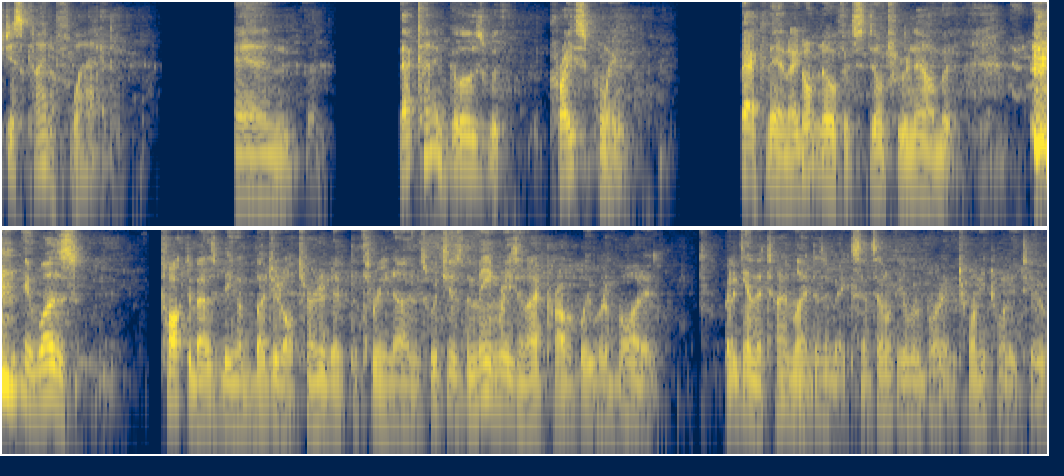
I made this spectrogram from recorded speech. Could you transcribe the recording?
just kind of flat, and that kind of goes with price point back then. I don't know if it's still true now, but it was talked about as being a budget alternative to Three Nuns, which is the main reason I probably would have bought it. But again, the timeline doesn't make sense. I don't think I would have bought it in 2022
